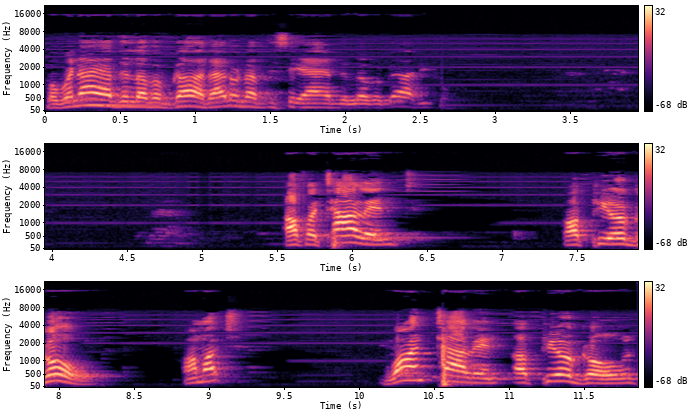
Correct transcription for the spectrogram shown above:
But when I have the love of God, I don't have to say I have the love of God. Of a talent of pure gold. How much? One talent of pure gold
